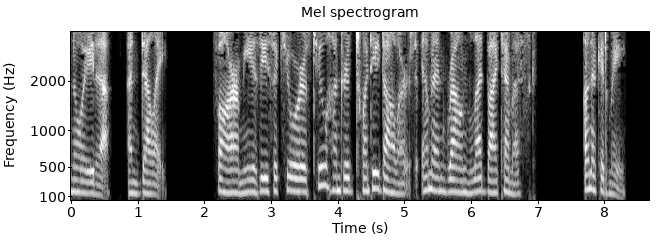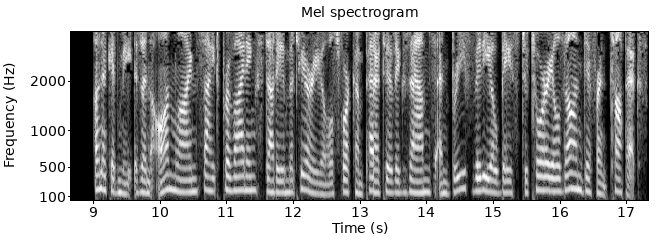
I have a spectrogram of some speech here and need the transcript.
Noida, and Delhi. Pharmeasy secures $220 MN round led by Temasek. Unacademy. Unacademy is an online site providing study materials for competitive exams and brief video based tutorials on different topics.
